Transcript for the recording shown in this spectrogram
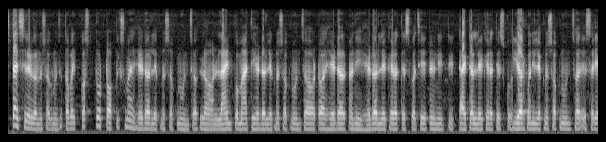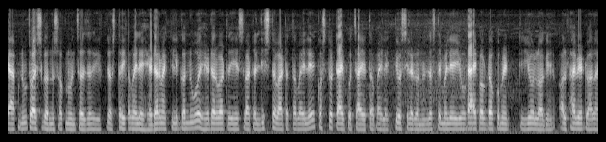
स्टाइल सिलेक्ट गर्न सक्नुहुन्छ। तपाईँ कस्तो टपिक्समा हेडर लेख्न सक्नुहुन्छ? लाइनको माथि हेडर लेख्न सक्नुहुन्छ अथवा हेडर अनि हेडर लेखेर त्यसपछि अनि टाइटल लेखेर त्यसको इयर पनि लेख्न सक्नुहुन्छ। यसरी आफ्नो चोइस गर्न सक्नुहुन्छ। जस्तै तपाईँले हेडरमा क्लिक गर्नुभयो हेडरबाट यसबाट लिस्टबाट तपाईँले कस्तो टाइपको चाहियो तपाईँलाई त्यो सिलेक्ट गर्नु जस्तै मैले यो टाइप अफ डकुमेन्ट यो लगेँ। अल्फाबेटवाला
